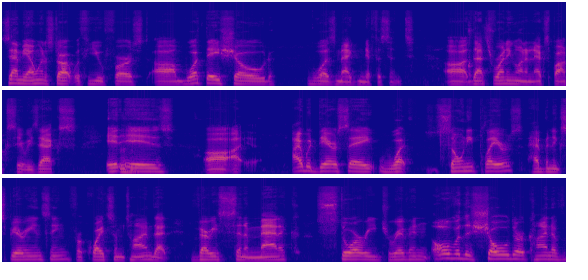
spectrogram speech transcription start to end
Zemi, I want to start with you first. Um, what they showed was magnificent. Uh, that's running on an Xbox Series X. It mm-hmm. is, uh, I, I would dare say, what Sony players have been experiencing for quite some time. That very cinematic, story driven, over the shoulder kind of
